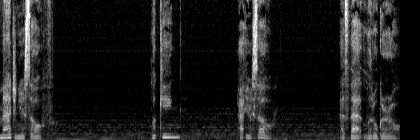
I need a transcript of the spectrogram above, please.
Imagine yourself looking at yourself as that little girl.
